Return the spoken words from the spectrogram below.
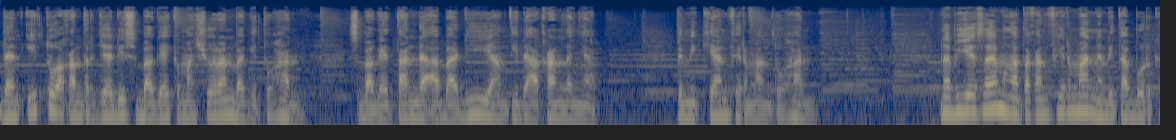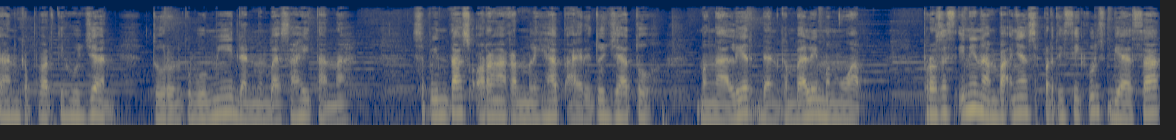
Dan itu akan terjadi sebagai kemasyuran bagi Tuhan, sebagai tanda abadi yang tidak akan lenyap. Demikian firman Tuhan. Nabi Yesaya mengatakan firman yang ditaburkan seperti hujan turun ke bumi dan membasahi tanah. Sepintas orang akan melihat air itu jatuh, mengalir dan kembali menguap. Proses ini nampaknya seperti siklus biasa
